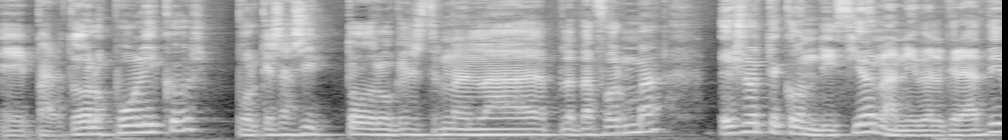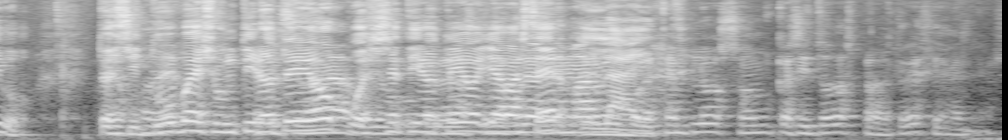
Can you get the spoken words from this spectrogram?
eh, para todos los públicos, porque es así todo lo que se estrena en la plataforma, eso te condiciona a nivel creativo. Entonces, si tú joder, ves un tiroteo, suena, pues pero- ese tiroteo ya va a ser Marvel, light. Por ejemplo, son casi todas para 13 años.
